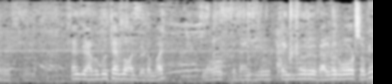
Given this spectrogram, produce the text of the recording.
Okay. Thank you have a good time ल अहिले भेटौँ ल okay thank you thank you for valuable words okay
